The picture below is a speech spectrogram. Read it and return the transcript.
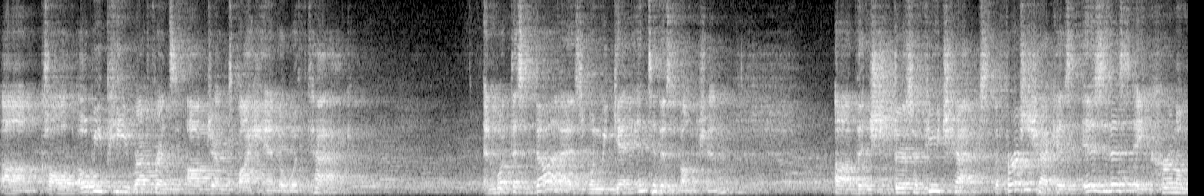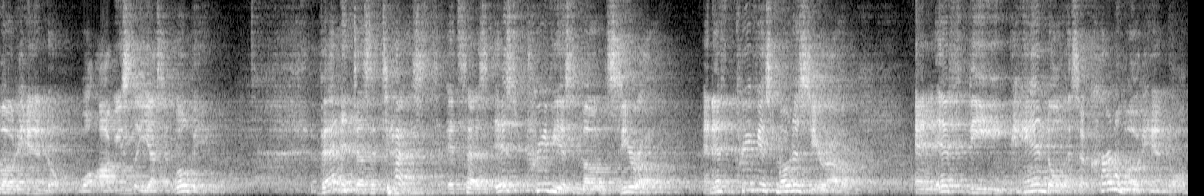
um, called OBP reference object by handle with tag. And what this does when we get into this function uh, the there's a few checks. The first check is, is this a kernel mode handle? Well, obviously, yes, it will be. Then it does a test. It says, is previous mode zero? And if previous mode is zero, and if the handle is a kernel mode handle,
